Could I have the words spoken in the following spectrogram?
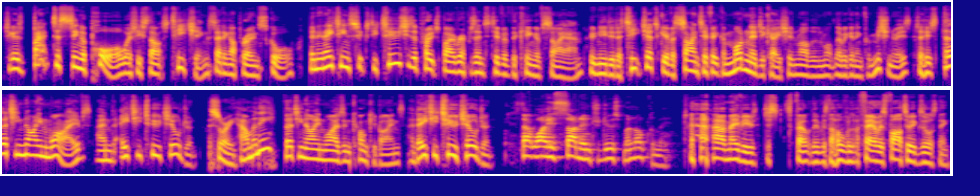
She goes back to Singapore, where she starts teaching, setting up her own school. Then in 1862, she's approached by a representative of the King of Siam, who needed a teacher to give a scientific and modern education rather than what they were getting from missionaries, to his 39 wives and 82 children. Sorry, how many? 39 wives and concubines and 82 children. Is that why his son introduced monogamy? Maybe he just felt that it was the whole affair was far too exhausting.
